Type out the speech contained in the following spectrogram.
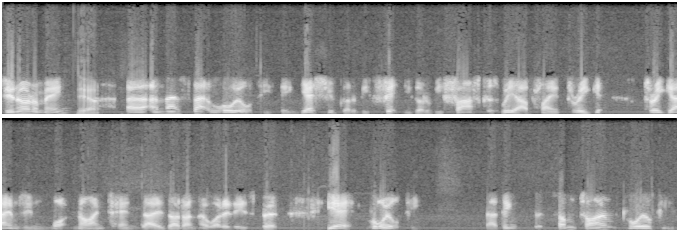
Do you know what I mean? Yeah. Uh, and that's that loyalty thing. Yes, you've got to be fit. You've got to be fast because we are playing three three games in what nine, ten days. I don't know what it is, but yeah, loyalty. I think that sometimes loyalty is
